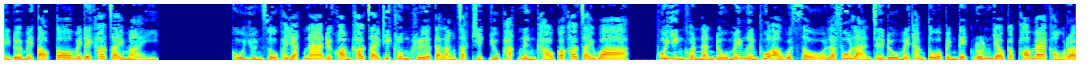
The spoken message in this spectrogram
ย ๆ โดยไม่ตอบโต้ไม่ได้เข้าใจไหม กูหยุนซูพยักหน้าด้วยความเข้าใจที่คลุมเครือแต่หลังจากคิดอยู่พักหนึ่งเขาก็เข้าใจว่า ผู้หญิงคนนั้นดูไม่เหมือนผู้อาวุโส และฟู่หลานจือดูไม่ทำตัวเป็นเด็กรุ่นเยาว์กับพ่อแม่ของเรา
